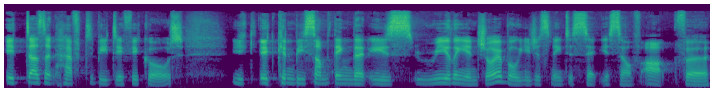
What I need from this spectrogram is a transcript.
It doesn't have to be difficult. It can be something that is really enjoyable. You just need to set yourself up for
